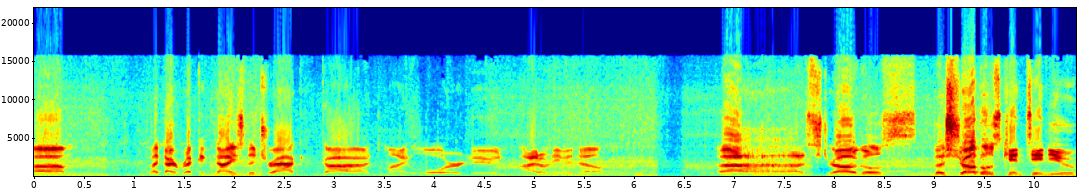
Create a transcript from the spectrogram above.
um, like I recognize the track. God, my lord, dude. I don't even know. Ah, struggles. The struggles continue.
